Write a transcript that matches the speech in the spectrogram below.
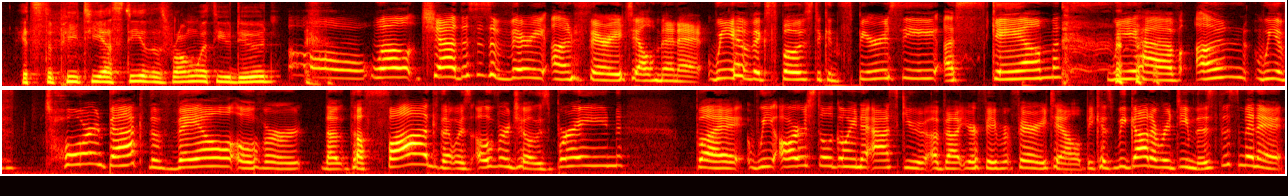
it's the PTSD that's wrong with you, dude. Oh, well, Chad, this is a very unfairy tale minute. We have exposed a conspiracy, a scam. We have un we have torn back the veil over the the fog that was over Joe's brain. But we are still going to ask you about your favorite fairy tale because we gotta redeem this. This minute,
